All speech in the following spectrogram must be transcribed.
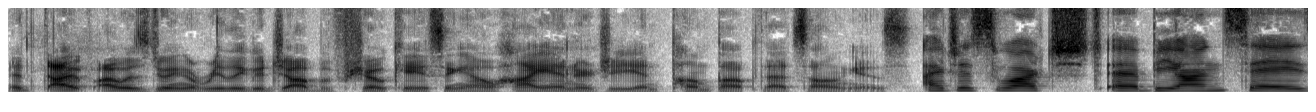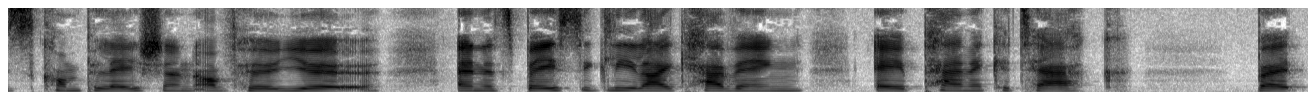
it, I, I was doing a really good job of showcasing how high energy and pump up that song is. I just watched uh, Beyonce's compilation of her year, and it's basically like having a panic attack, but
